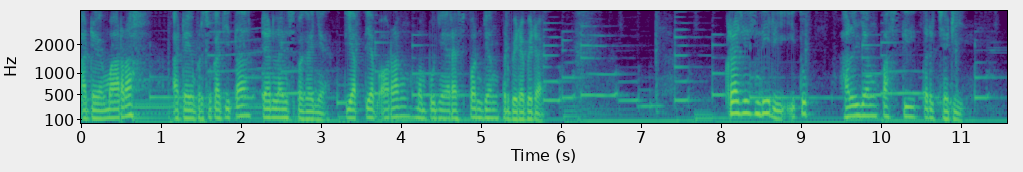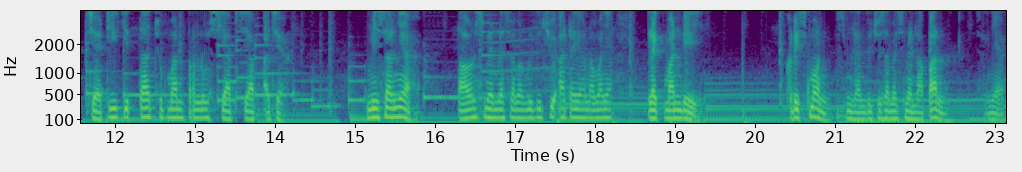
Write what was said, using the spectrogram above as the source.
ada yang marah, ada yang bersuka cita, dan lain sebagainya. Tiap-tiap orang mempunyai respon yang berbeda-beda. Krisis sendiri itu hal yang pasti terjadi. Jadi kita cuma perlu siap-siap aja. Misalnya, tahun 1987 ada yang namanya Black Monday. Chrismon 97 sampai 98 misalnya.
